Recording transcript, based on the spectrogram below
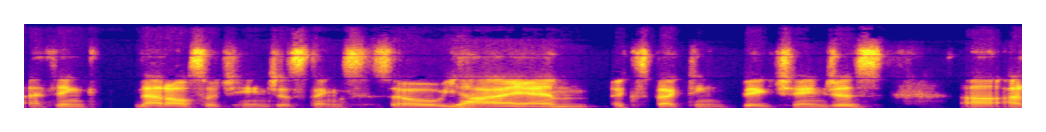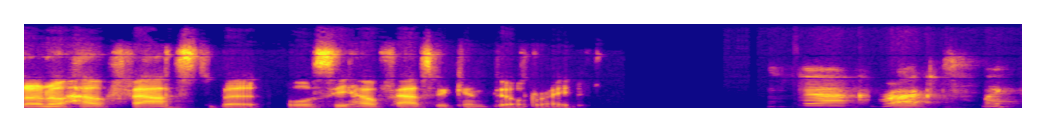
I think that also changes things. So yeah, I am expecting big changes. Uh, I don't know how fast, but we'll see how fast we can build, right? Yeah, correct. Like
